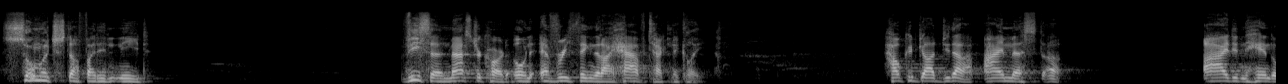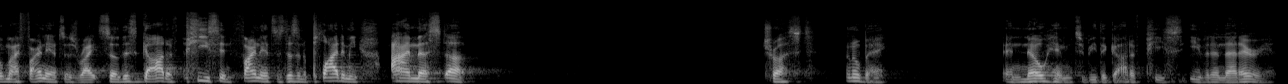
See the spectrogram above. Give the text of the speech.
so much stuff I didn't need. Visa and MasterCard own everything that I have, technically. How could God do that? I messed up. I didn't handle my finances right, so this God of peace and finances doesn't apply to me. I messed up. Trust and obey, and know Him to be the God of peace, even in that area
